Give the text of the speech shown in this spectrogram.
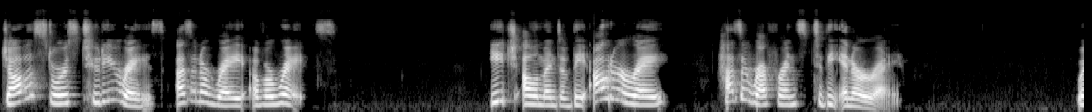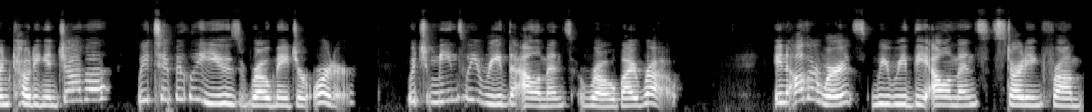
Java stores 2D arrays as an array of arrays. Each element of the outer array has a reference to the inner array. When coding in Java, we typically use row major order, which means we read the elements row by row. In other words, we read the elements starting from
